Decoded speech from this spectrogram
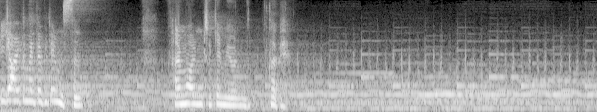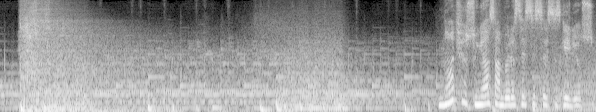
Bir yardım edebilir misin? Fermuarımı çekemiyorum da. Tabii. Ne yapıyorsun ya sen böyle sessiz sessiz geliyorsun?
